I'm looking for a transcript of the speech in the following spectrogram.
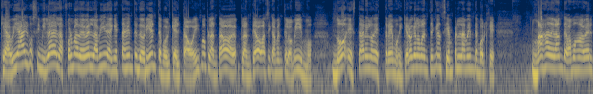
que había algo similar en la forma de ver la vida en esta gente de Oriente, porque el taoísmo planteaba, básicamente lo mismo, no estar en los extremos. Y quiero que lo mantengan siempre en la mente porque más adelante vamos a ver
